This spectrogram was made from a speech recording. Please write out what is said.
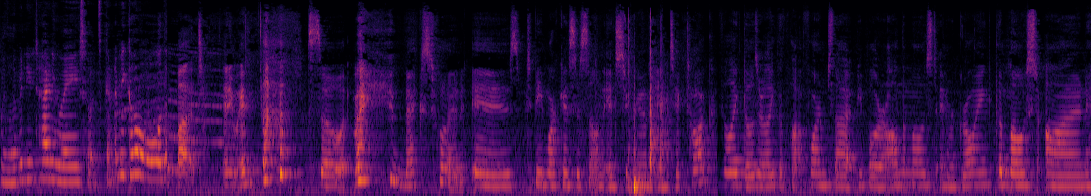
We live in Utah anyway, so it's gonna be cold. But anyway. So my next one is to be more consistent on Instagram and TikTok. I feel like those are like the platforms that people are on the most and are growing the most on.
